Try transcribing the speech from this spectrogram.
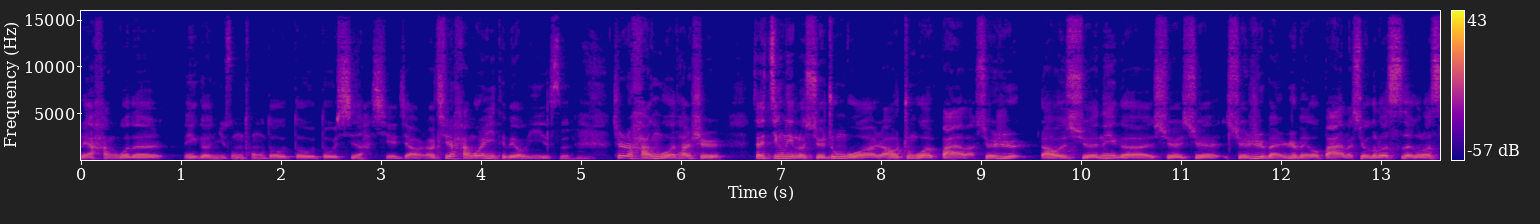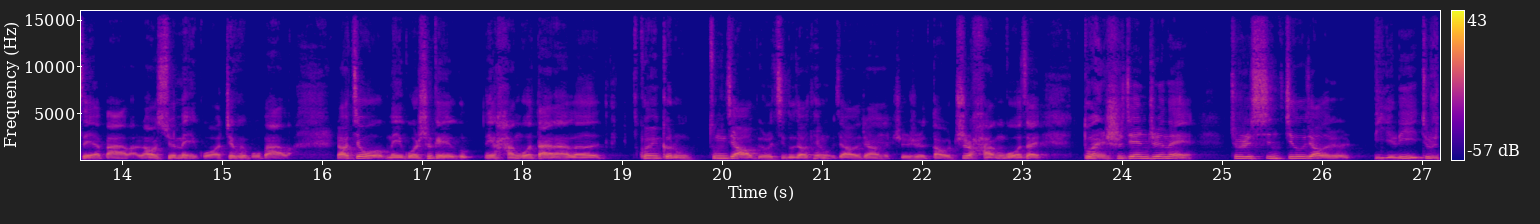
连韩国的那个女总统都都都信邪教，然后其实韩国人也特别有意思，嗯就是韩国他是在经历了学中国，然后中国败了，学日，然后学那个学学学日本，日本又败了，学俄罗斯，俄罗斯也败了，然后学美国，这回不败了，然后结果美国是给那个韩国带来了关于各种宗教，比如基督教、天主教的这样的知识，导致韩国在短时间之内就是信基督教的比例就是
